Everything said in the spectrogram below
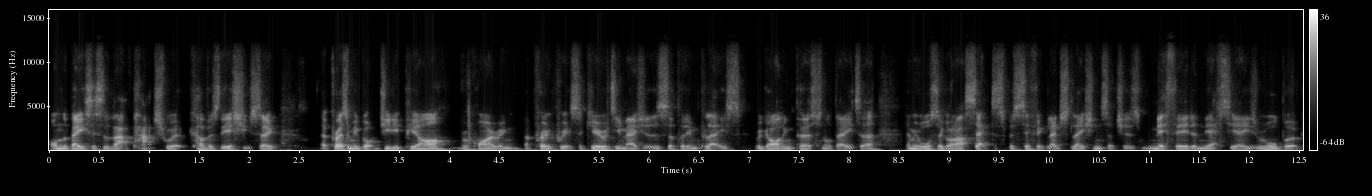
on the basis that that patchwork covers the issue. So at present, we've got GDPR requiring appropriate security measures are put in place regarding personal data. And we've also got our sector specific legislation, such as MIFID and the FCA's rulebook.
